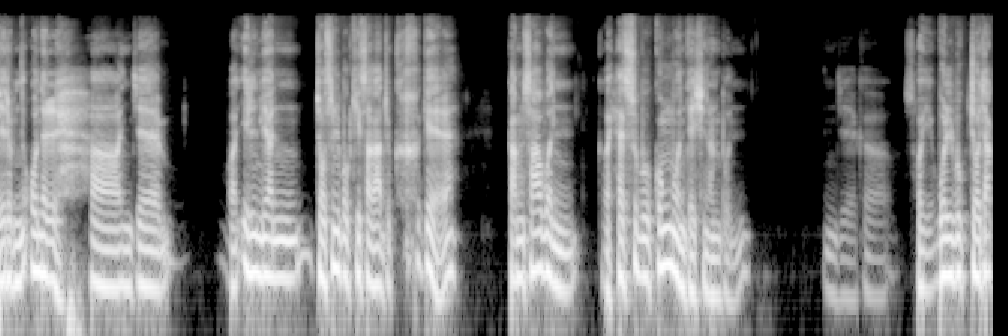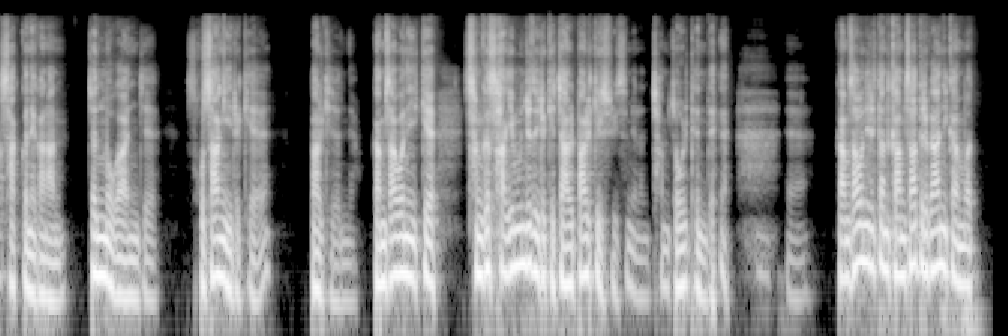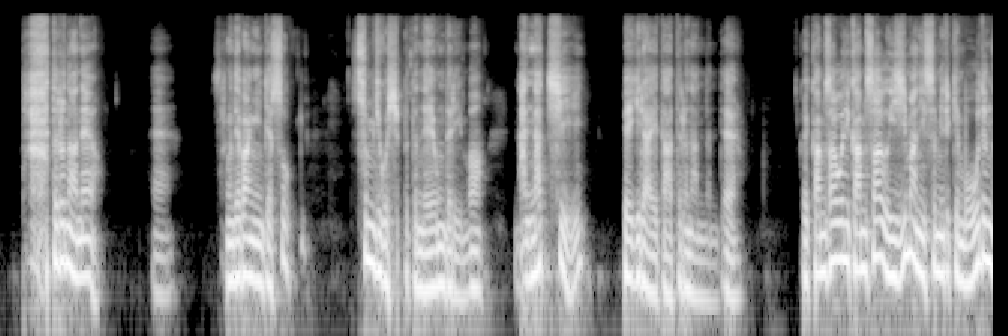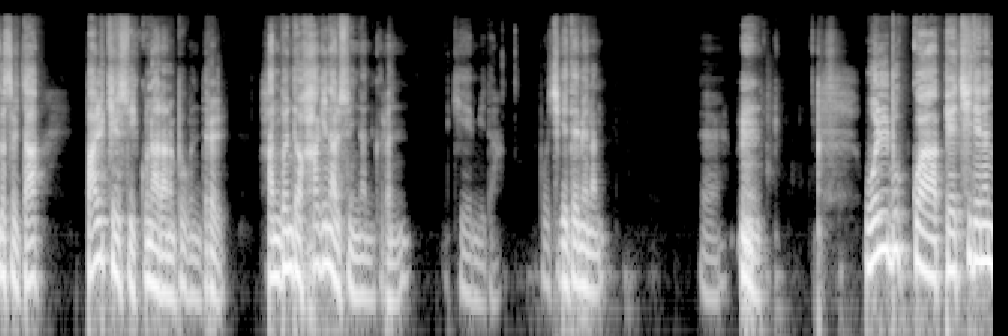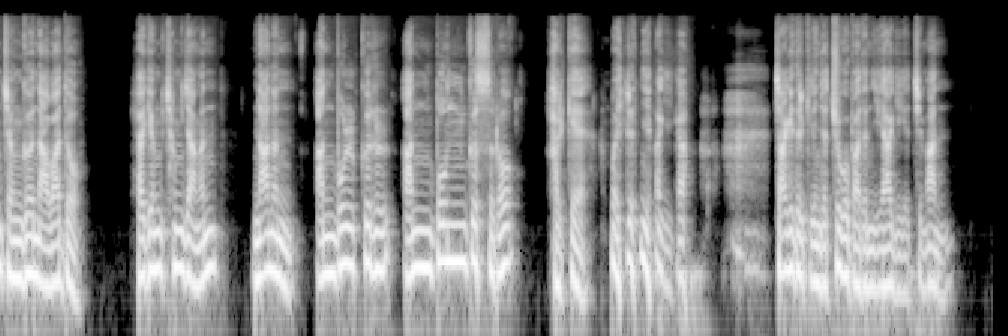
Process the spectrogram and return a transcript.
여러분 오늘 어 이제 뭐 일면 조선일보 기사가 아주 크게 감사원 그 해수부 공무원 되시는 분 이제 그 소위 월북 조작 사건에 관한 전모가 이제 소상히 이렇게 밝혀졌네요. 감사원이 이렇게 선거 사기 문제도 이렇게 잘 밝힐 수 있으면 참 좋을 텐데 예. 감사원 일단 감사 들어가니까 뭐 다 드러나네요. 예. 상대방이 이제 쏙 숨기고 싶었던 내용들이 뭐 낱낱이 백일화에 다 드러났는데 그 감사원이 감사 의지만 있으면 이렇게 모든 것을 다 밝힐 수 있구나라는 부분들을 한 번 더 확인할 수 있는 그런 기회입니다. 보시게 되면은 예. 월북과 배치되는 증거 나와도 해경청장은 나는 안 볼 것을 안 본 것으로 할게 뭐 이런 이야기가 자기들끼리 이제 주고받은 이야기겠지만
